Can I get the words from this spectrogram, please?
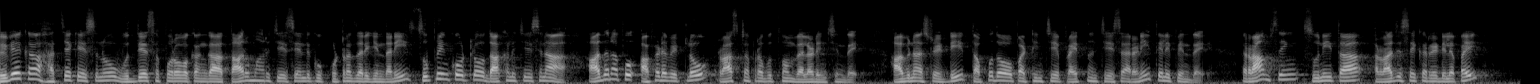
వివేక హత్య కేసును ఉద్దేశపూర్వకంగా తారుమారు చేసేందుకు కుట్ర జరిగిందని సుప్రీంకోర్టులో దాఖలు చేసిన అదనపు అఫిడవిట్లో రాష్ట్ర ప్రభుత్వం వెల్లడించింది. అవినాష్ రెడ్డి తప్పుదోవ పట్టించే ప్రయత్నం చేశారని తెలిపింది. రామ్ సింగ్ సునీత రాజశేఖర్ రెడ్డిలపై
